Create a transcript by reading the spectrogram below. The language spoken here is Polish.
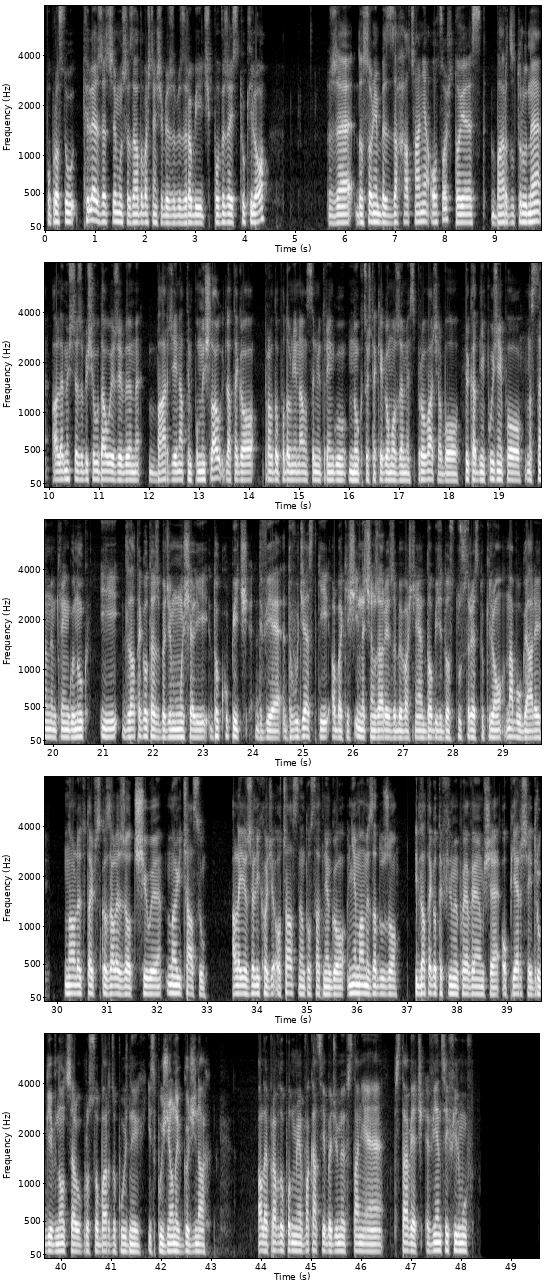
Po prostu tyle rzeczy muszę załadować na siebie, żeby zrobić powyżej 100 kg, że dosłownie bez zahaczania o coś to jest bardzo trudne, ale myślę, żeby się udało, jeżeli bym bardziej nad tym pomyślał i dlatego prawdopodobnie na następnym treningu nóg coś takiego możemy spróbować, albo kilka dni później po następnym treningu nóg i dlatego też będziemy musieli dokupić dwie dwudziestki albo jakieś inne ciężary, żeby właśnie dobić do 140 kg na Bułgary. No ale tutaj wszystko zależy od siły, no i czasu. Ale jeżeli chodzi o czas, no to ostatnio go nie mamy za dużo i dlatego te filmy pojawiają się o pierwszej, drugiej w nocy albo po prostu o bardzo późnych i spóźnionych godzinach. Ale prawdopodobnie w wakacje będziemy w stanie wstawiać więcej filmów.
